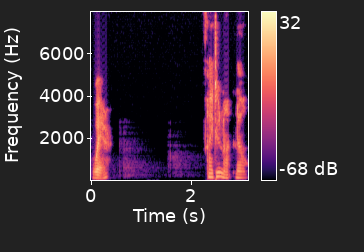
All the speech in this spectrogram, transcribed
Where? I do not know.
